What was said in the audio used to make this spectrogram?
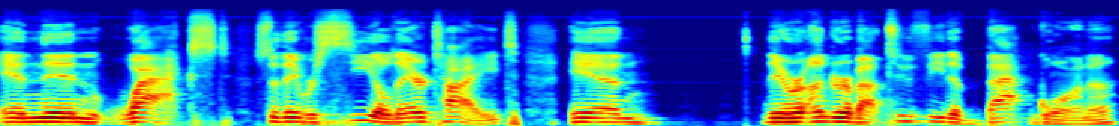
and then waxed. So they were sealed airtight, and they were under about two feet of bat guana.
